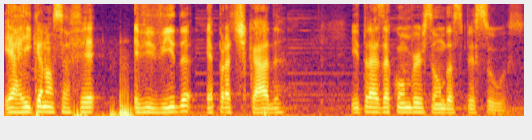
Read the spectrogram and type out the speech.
É aí que a nossa fé é vivida, é praticada e traz a conversão das pessoas.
